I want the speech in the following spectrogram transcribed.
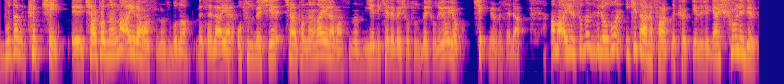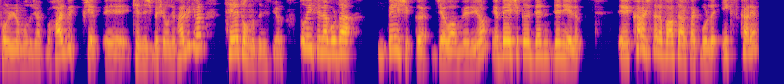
buradan kök şey e, çarpanlarına ayıramazsınız bunu. Mesela yani 35'i çarpanlarına ayıramazsınız. 7 kere 5 35 oluyor. Yok çıkmıyor mesela. Ama ayırsanız bile o zaman iki tane farklı kök gelecek. Yani şöyle bir polinom olacak bu. Halbuki şey e, kesişme şey olacak. Halbuki ben teğet olmasını istiyorum. Dolayısıyla burada B şıkkı cevap veriyor. Ya B şıkkı den, deneyelim. E, karşı tarafa atarsak burada x kare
